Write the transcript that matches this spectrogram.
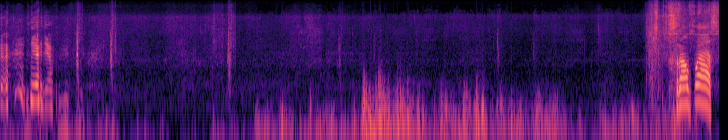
Ні, Дім. Срав пес!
